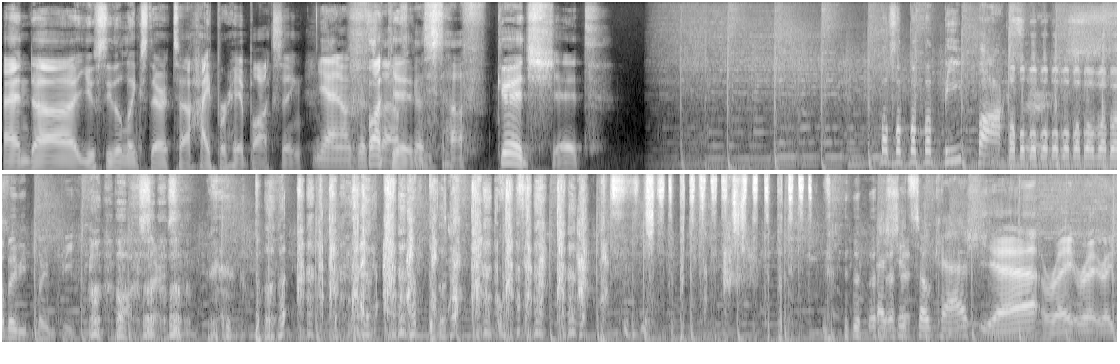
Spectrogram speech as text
and uh, you see the links there to Hyper Hitboxing. Yeah, no, good Fucking- stuff. Good stuff. Good shit. Beatbox. Boxers. That shit's so cash. yeah, right, right, right.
